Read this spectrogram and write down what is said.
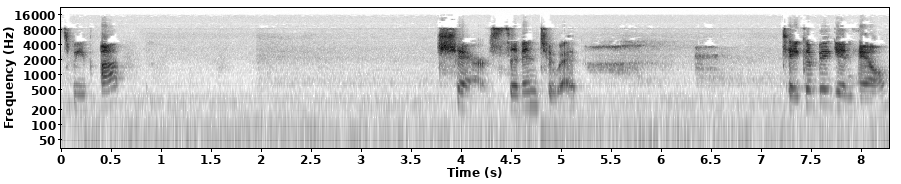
Sweep up. Chair. Sit into it. Take a big inhale.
